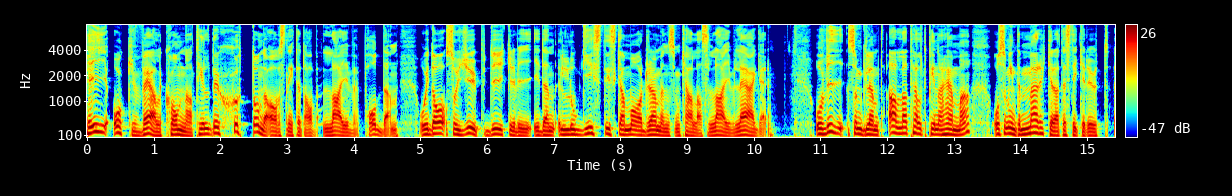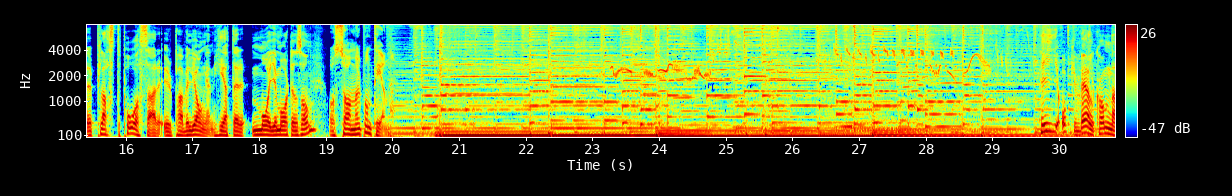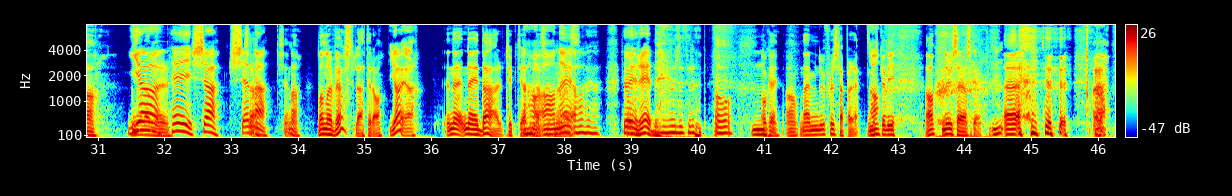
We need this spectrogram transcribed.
Hej och välkomna till det sjuttonde avsnittet av Livepodden. Och idag så djupdyker vi i den logistiska mardrömmen som kallas liveläger. Och vi som glömt alla tältpinnar hemma och som inte märker att det sticker ut eh, plastpåsar ur paviljongen heter Moje Mårtensson. Och Samuel Pontén. Hej och välkomna mina Ja, vänner. hej, tja, tjena. Tja, Tjena. Vad nervös du lät idag. Ja, ja. Nej, nej där tyckte jag att du Jaha, lät ja, lite nej, nervös. ja, jag, jag är rädd. Jag är lite rädd. Ja. Mm. Okej, ja, nej men nu får du släppa det. Nu Ja. ska vi, ja nu det seriöst grejer. Mm. Eh,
